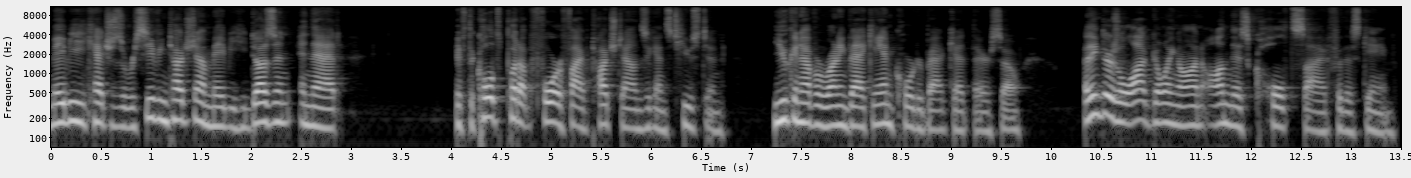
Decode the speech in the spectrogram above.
Maybe he catches a receiving touchdown, maybe he doesn't. And that if the Colts put up four or five touchdowns against Houston, you can have a running back and quarterback get there. So I think there's a lot going on on this Colts side for this game.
